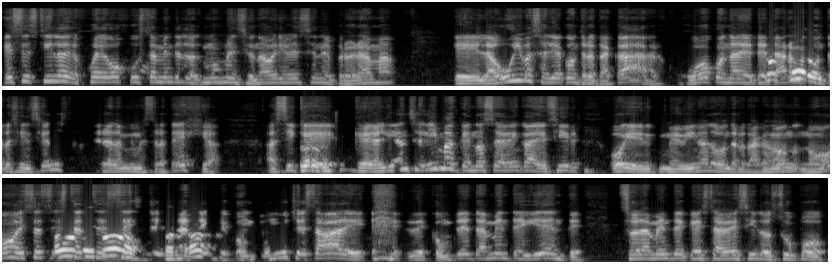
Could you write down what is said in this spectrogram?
ese estilo de juego, justamente lo hemos mencionado varias veces en el programa, eh, la U iba a salir a contraatacar, jugó con ADT No, Tarma claro. contra Ciencianos, era la misma estrategia. Así que, sí. Alianza Lima que no se venga a decir, oye, me vino a contraatacar. No, no, no, esa, No, esa- no, para estrategia con Pomuche estaba de, de completamente evidente. Solamente que esta vez sí lo supo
